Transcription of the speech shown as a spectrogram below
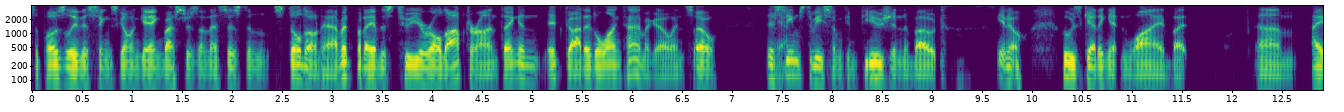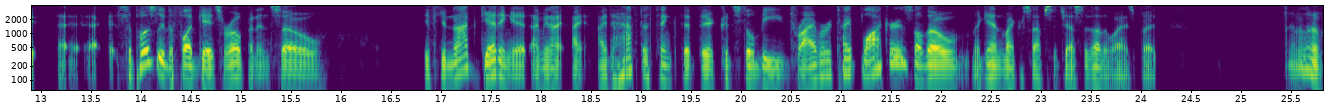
supposedly this thing's going gangbusters on that system. Still don't have it, but I have this two-year-old Opteron thing, and it got it a long time ago. And so there yeah. seems to be some confusion about, you know, who's getting it and why. But um, I, I supposedly the floodgates are open, and so if you're not getting it, I mean, I, I, would have to think that there could still be driver type blockers, although, again, Microsoft suggested otherwise, but I don't know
